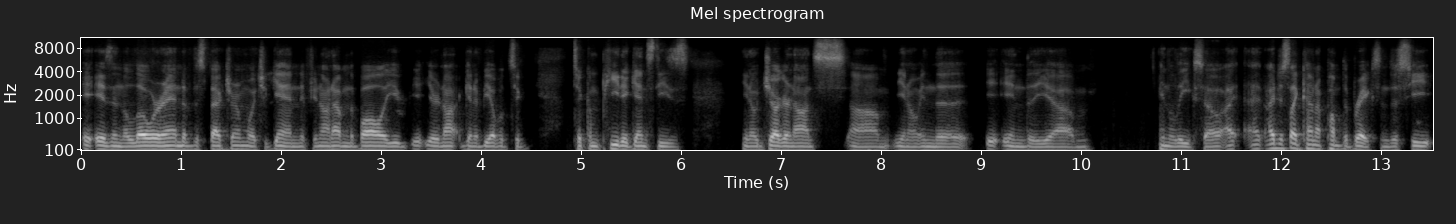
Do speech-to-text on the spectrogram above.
is in the lower end of the spectrum. Which again, if you're not having the ball, you you're not going to be able to to compete against these you know juggernauts um, you know in the in the um, in the league. So I I just like kind of pump the brakes and just see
